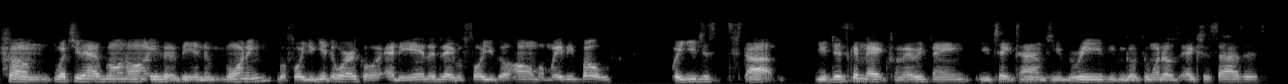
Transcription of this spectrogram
from what you have going on, either be in the morning before you get to work or at the end of the day before you go home, or maybe both, where you just stop, you disconnect from everything, you take time, you breathe, you can go through one of those exercises,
